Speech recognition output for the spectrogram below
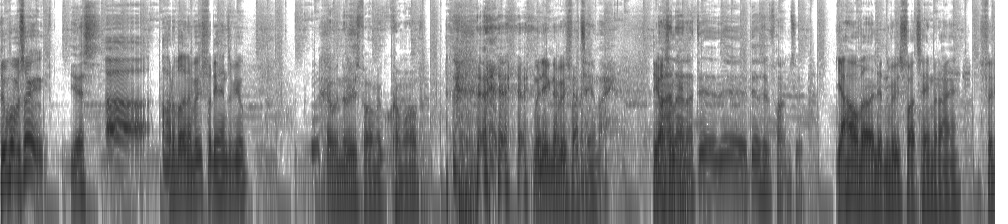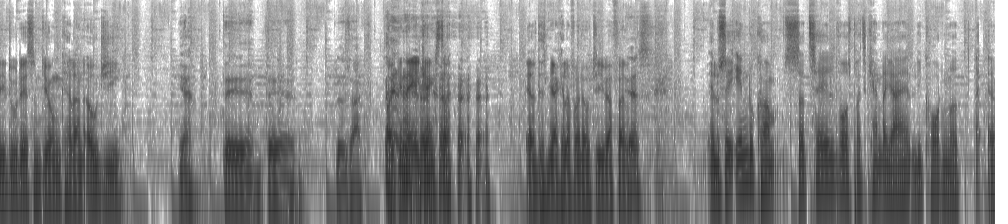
Du er på besøg. Yes. Har du været nervøs for det her interview? Jeg var nervøs for, om jeg kunne komme op. Men ikke nervøs for at tale med mig. Det er også nej, okay. nej, nej, det, det, det er jeg frem til. Jeg har jo været lidt nervøs for at tale med dig, fordi du er det, som de unge kalder en OG. Ja, det, det blevet sagt. Original gangster. Eller det, som jeg kalder for en OG i hvert fald. Yes. LOC, inden du kom, så talte vores praktikant og jeg lige kort om noget. Er,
